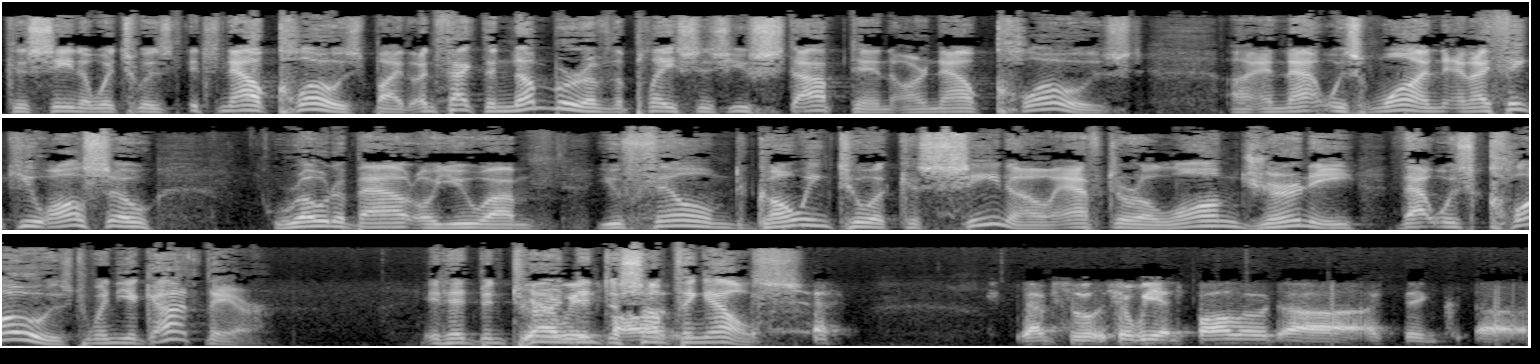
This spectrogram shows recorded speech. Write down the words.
Casino, which was it's now closed by the. In fact, the number of the places you stopped in are now closed, uh, and that was one. And I think you also wrote about or you um, you filmed going to a casino after a long journey that was closed when you got there. It had been turned yeah, into something else. Absolutely. So we had followed, uh, I think, uh,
